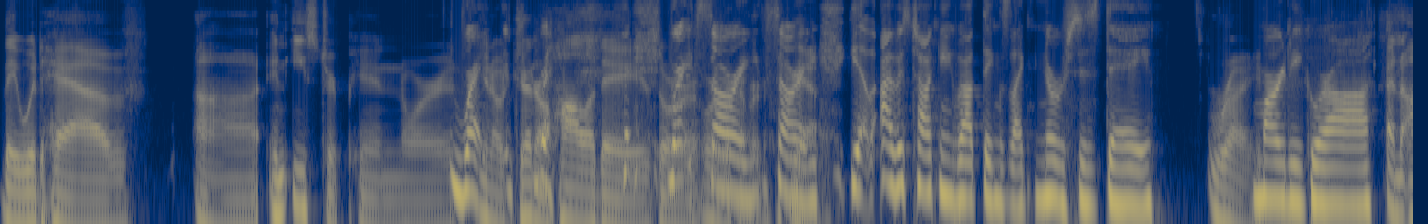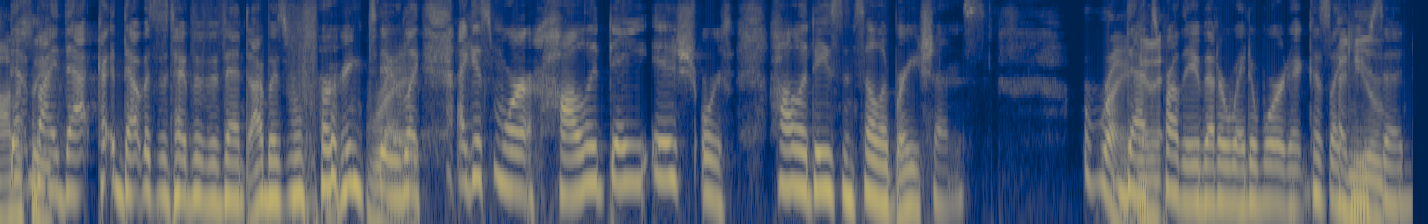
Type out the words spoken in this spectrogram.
they would have uh, an Easter pin or Right, you know general right. holidays or right. sorry. whatever. Sorry. Yeah, Yeah. I was talking about things like Nurses Day, right. Mardi Gras. And That- honestly- by that, that was the type of event I was referring to. Right. Like, I guess more holiday ish or holidays and celebrations. right. That's and- probably a better way to word it. Cause like you said,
